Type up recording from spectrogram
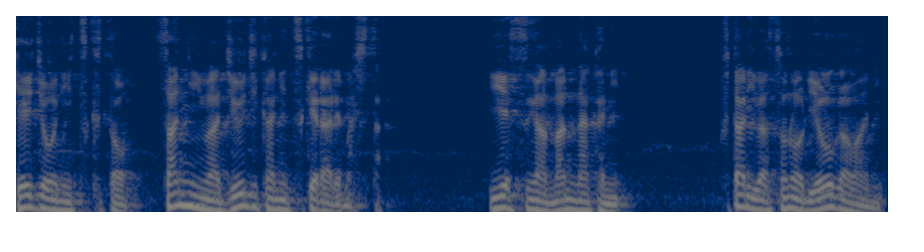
形状に着くと3人は十字架につけられました。イエスが真ん中に2人はその両側に。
